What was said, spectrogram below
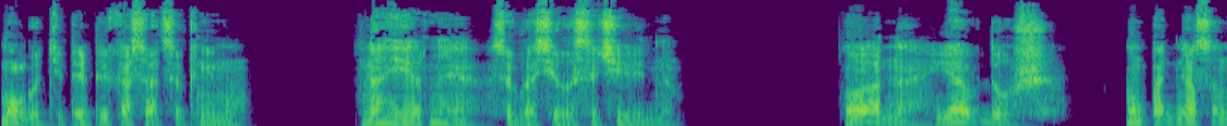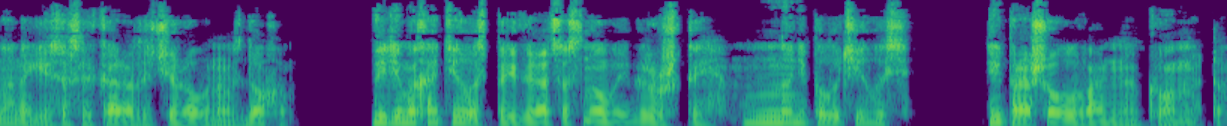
Могут теперь прикасаться к нему». «Наверное», — согласилась с очевидным. «Ладно, я в душ». Он поднялся на ноги со слегка разочарованным вздохом. Видимо, хотелось поиграться с новой игрушкой, но не получилось, и прошел в ванную комнату.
